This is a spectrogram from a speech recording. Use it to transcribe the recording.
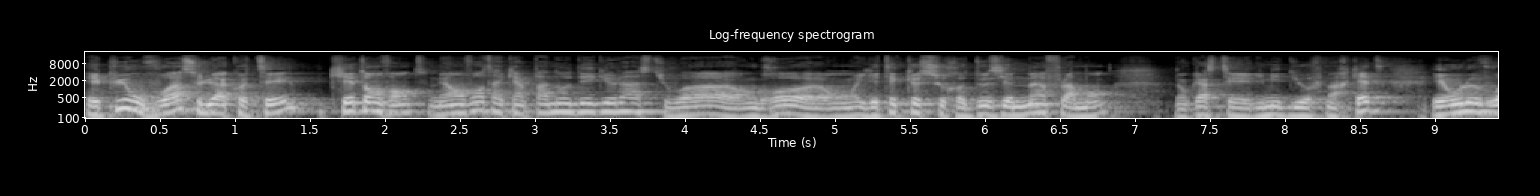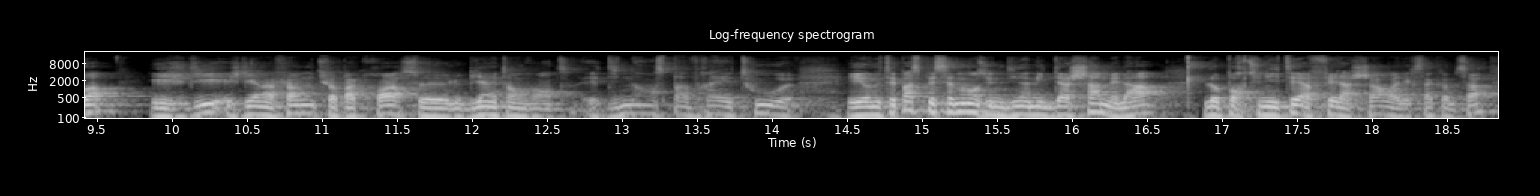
Et puis on voit celui à côté qui est en vente, mais en vente avec un panneau dégueulasse, tu vois. En gros, euh, il était que sur deuxième main flamand. Donc là, c'était limite du off-market. Et on le voit. Et je dis, je dis à ma femme, tu vas pas croire, le bien est en vente. Elle dit non, c'est pas vrai et tout. Et on n'était pas spécialement dans une dynamique d'achat, mais là, l'opportunité a fait l'achat, on va dire ça comme ça.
